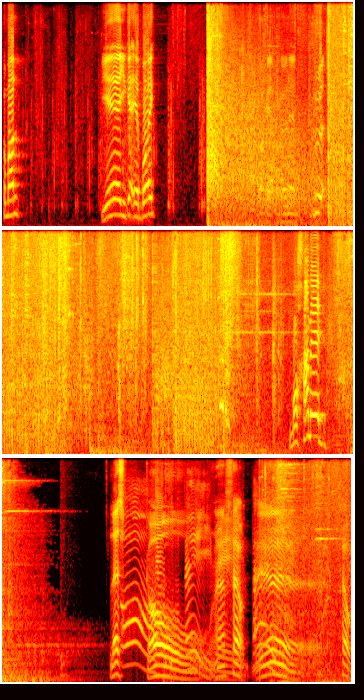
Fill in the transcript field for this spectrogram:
Come on. Yeah, you get here, boy. Fuck it, I'm going in. Mohammed! Let's Oh, go. baby. That felt good. Felt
